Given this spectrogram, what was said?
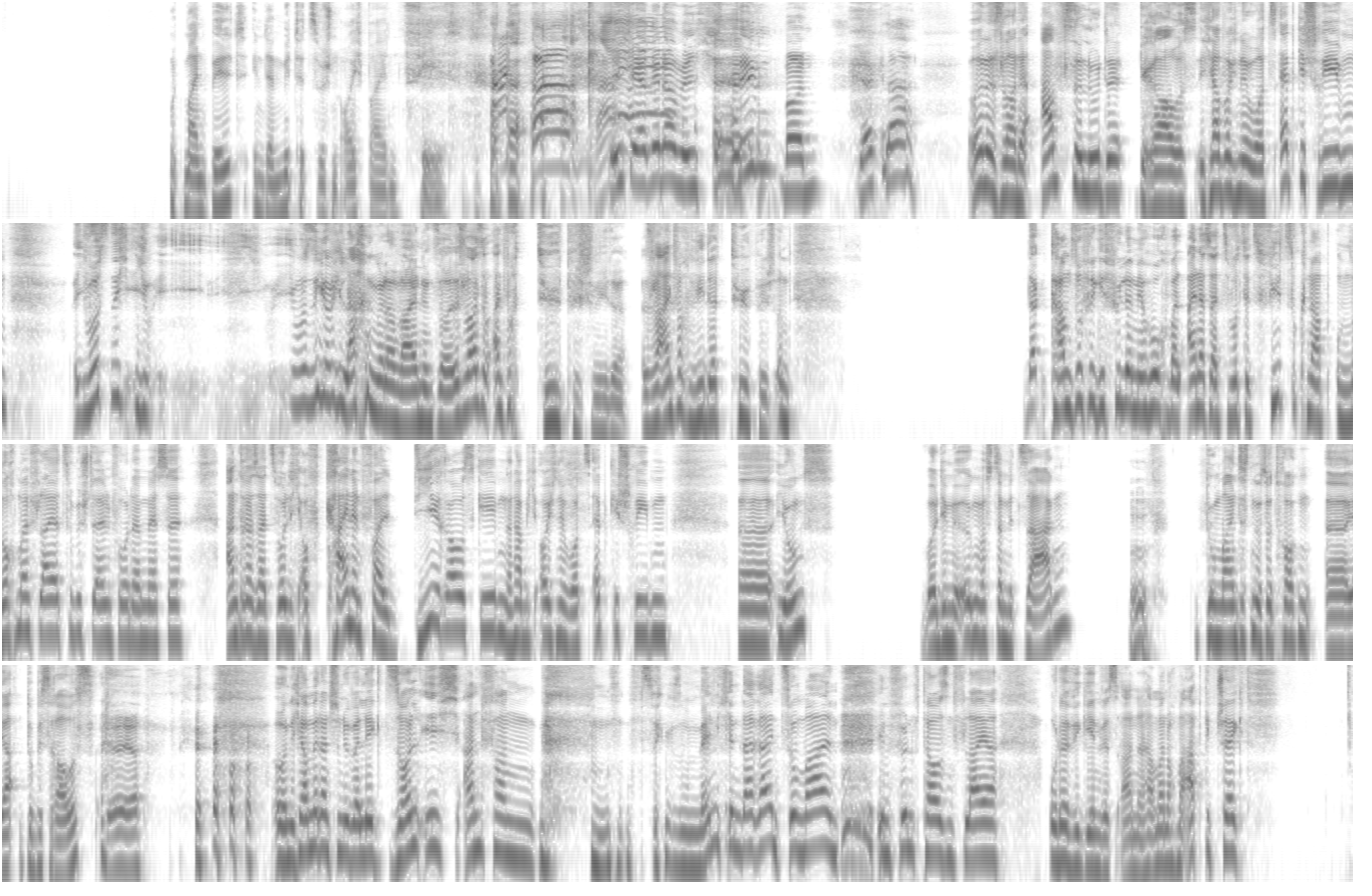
Und mein Bild in der Mitte zwischen euch beiden fehlt. ich erinnere mich. Stimmt, Mann. Ja, klar. Und es war der absolute Graus. Ich habe euch eine WhatsApp geschrieben. Ich wusste nicht, ich, ich, wusste nicht, ob ich lachen oder weinen soll. Es war so einfach typisch wieder. Es war einfach wieder typisch. Und da kamen so viele Gefühle mir hoch, weil einerseits wurde es jetzt viel zu knapp, um nochmal Flyer zu bestellen vor der Messe. Andererseits wollte ich auf keinen Fall die rausgeben. Dann habe ich euch eine WhatsApp geschrieben. Äh, Jungs, wollt ihr mir irgendwas damit sagen? Du meintest nur so trocken, äh, ja, du bist raus. Ja, ja. und ich habe mir dann schon überlegt, soll ich anfangen, so ein Männchen da reinzumalen in 5000 Flyer oder wie gehen wir es an? Dann haben wir nochmal abgecheckt.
